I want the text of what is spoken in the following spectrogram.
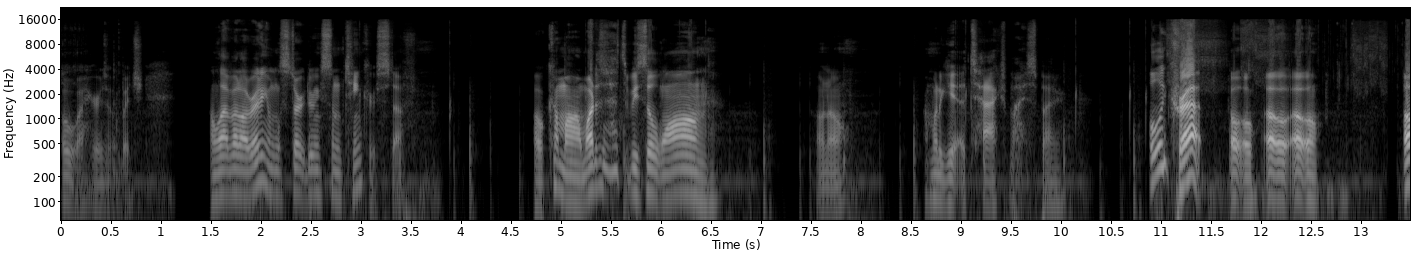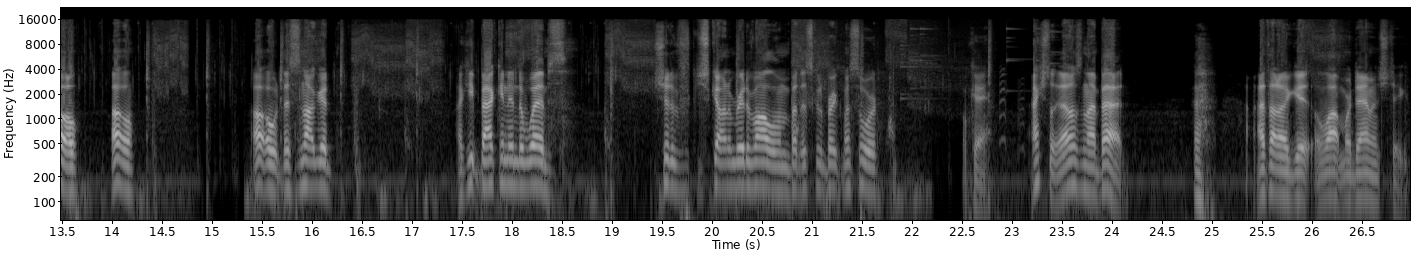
Oh, I hear a witch. I'll have it already and we'll start doing some Tinker stuff. Oh, come on. Why does it have to be so long? Oh, no. I'm gonna get attacked by a spider. Holy crap! Uh oh, uh oh, uh oh. Uh oh, uh oh. Uh oh, this is not good. I keep backing into webs. Should have just gotten rid of all of them, but it's gonna break my sword. Okay. Actually, that wasn't that bad. I thought I'd get a lot more damage taken.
